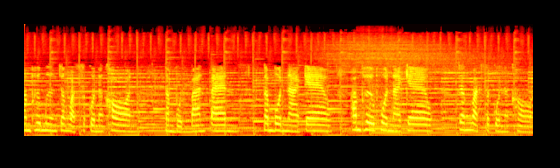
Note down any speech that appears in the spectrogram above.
อำเภอเมืองจังหวัดสกลนคร ตำบลบ้านแป้น ตำบลนาแก้ว อำเภอพลนาแก้ว จังหวัดสกลนคร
